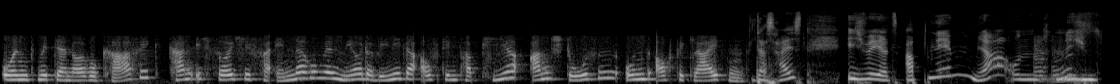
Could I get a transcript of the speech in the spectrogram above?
und mit der Neurografik kann ich solche Veränderungen mehr oder weniger auf dem Papier anstoßen und auch begleiten. Das heißt, ich will jetzt abnehmen, ja, und Mhm. nicht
